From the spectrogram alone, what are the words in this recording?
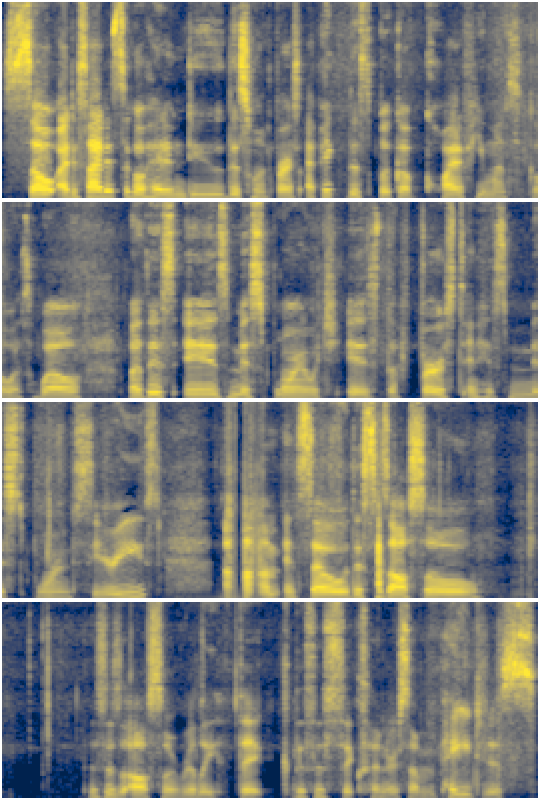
So I decided to go ahead and do this one first. I picked this book up quite a few months ago as well, but this is Mistborn, which is the first in his Mistborn series. Um, and so this is also, this is also really thick. This is 600 something pages.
